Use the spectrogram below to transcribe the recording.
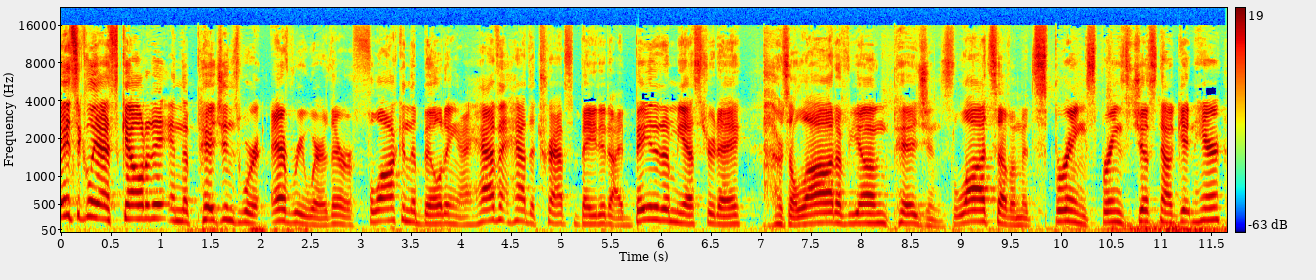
Basically, I scouted it and the pigeons were everywhere. They were flocking the building. I haven't had the traps baited. I baited them yesterday. There's a lot of young pigeons, lots of them. It's spring. Spring's just now getting here.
